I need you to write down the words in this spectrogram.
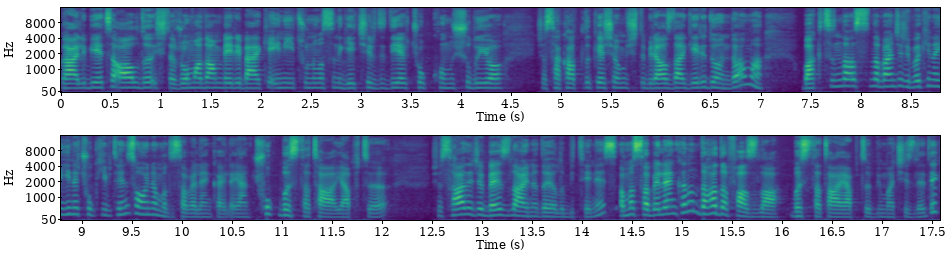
galibiyeti aldı. İşte Roma'dan beri belki en iyi turnuvasını geçirdi diye çok konuşuluyor. İşte sakatlık yaşamıştı biraz daha geri döndü ama baktığında aslında bence Ribakina yine çok iyi bir tenis oynamadı Sabalenka ile. Yani çok basit hata yaptı. İşte sadece baseline'a dayalı bir tenis ama Sabalenka'nın daha da fazla basit hata yaptığı bir maç izledik.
